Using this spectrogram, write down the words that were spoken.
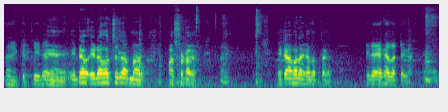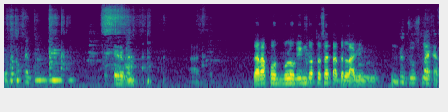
হ্যাঁ এটা হ্যাঁ এটা এটা হচ্ছে যে আপনার পাঁচশো টাকা। হ্যাঁ এটা আবার এক হাজার টাকা। এটা এক হাজার টাকা। হ্যাঁ, এরকম আচ্ছা। যারা ফুড ব্লগিং করতে চায় তাদের লাগে। এটা জুস মেকার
